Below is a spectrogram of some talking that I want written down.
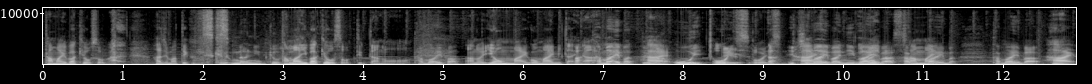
玉井場競争が 始まっていくんですけど。何競争？玉井場競争って言って、あの、玉井場あの、4枚、5枚みたいな。玉井場っていうのは多い多いです。多いです。1枚場、2枚場、3枚場、玉井場。はい。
